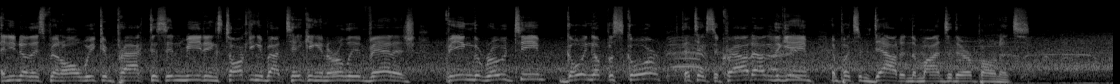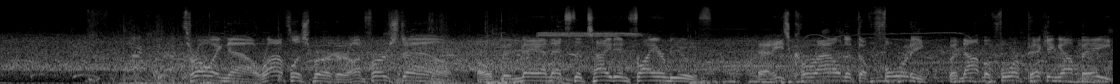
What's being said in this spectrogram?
And you know they spent all week in practice, in meetings, talking about taking an early advantage. Being the road team, going up a score, that takes the crowd out of the game and puts some doubt in the minds of their opponents. Throwing now, Roethlisberger on first down. Open man, that's the tight end Freiermuth. And he's corralled at the 40, but not before picking up eight.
